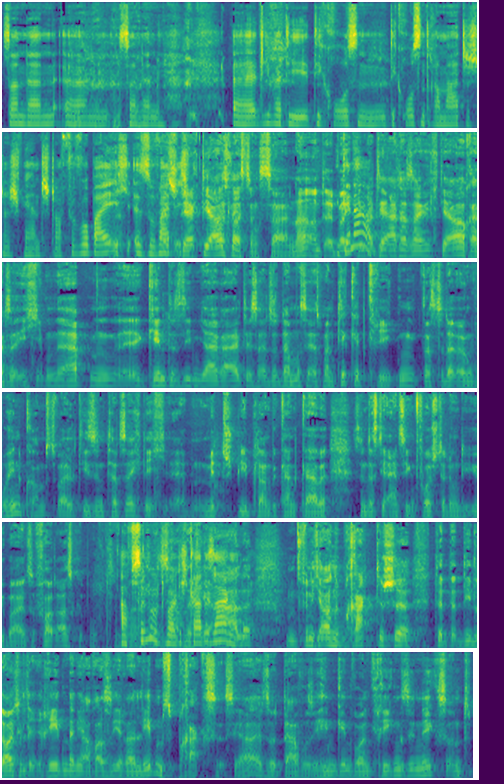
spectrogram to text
sondern, ähm, sondern äh, lieber die, die großen, die großen dramatischen schweren Stoffe. Wobei ich, äh, soweit das stärkt ich, die Auslastungszahl, ne? Und äh, bei genau. Kindertheater sage ich dir auch, also ich habe ein äh, Kind, das sieben Jahre alt ist, also da muss erstmal ein Ticket kriegen, dass du da irgendwo hinkommst, weil die sind tatsächlich äh, mit Spielplanbekanntgabe sind das die einzigen Vorstellungen, die überall sofort ausgebucht sind. Ne? Absolut, ne? wollte ich gerade sagen. Und finde ich auch eine praktische, die, die, Leute reden dann ja auch aus ihrer Lebenspraxis, ja. Also da, wo sie hingehen wollen, kriegen sie nichts und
